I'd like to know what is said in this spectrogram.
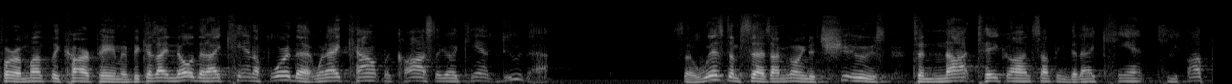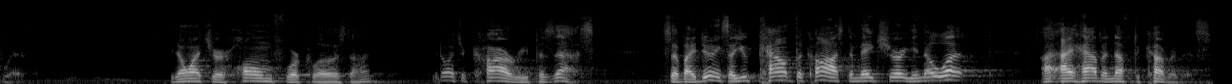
for a monthly car payment because I know that I can't afford that. When I count the cost, I go, I can't do that. So wisdom says I'm going to choose to not take on something that I can't keep up with. You don't want your home foreclosed on. You don't want your car repossessed. So by doing so, you count the cost to make sure, you know what? I, I have enough to cover this.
